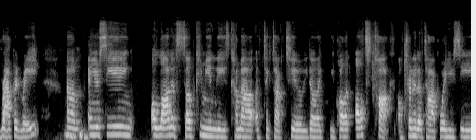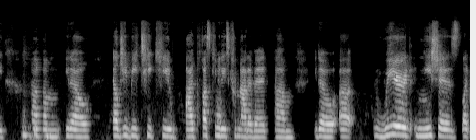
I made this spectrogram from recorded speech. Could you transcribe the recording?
rapid rate, um, mm-hmm. and you're seeing a lot of sub communities come out of TikTok too. You know, like you call it alt talk, alternative talk, where you see, mm-hmm. um, you know, LGBTQI plus communities come out of it. Um, you know, uh, weird niches like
